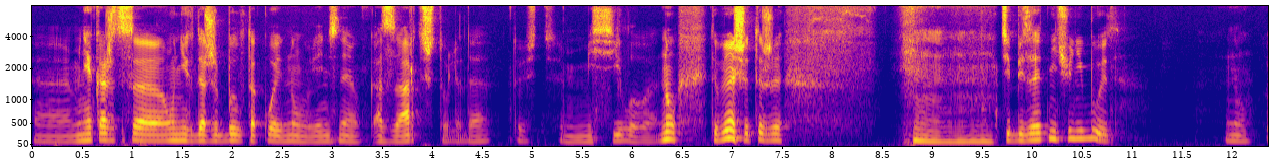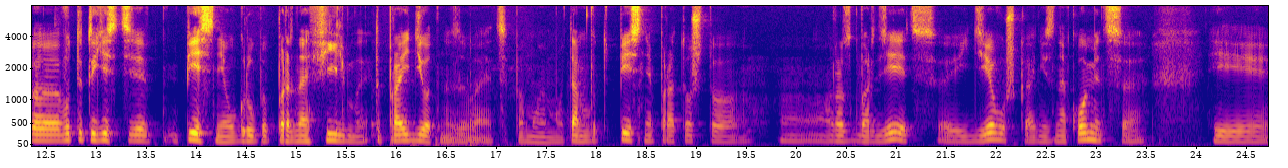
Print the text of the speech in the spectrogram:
Э, мне кажется, у них даже был такой, ну, я не знаю, азарт, что ли, да, то есть Месилова. Ну, ты понимаешь, это же... Хм, тебе за это ничего не будет. Ну, э, вот это есть э, песня у группы порнофильмы. Это пройдет, называется, по-моему. Там вот песня про то, что э, росгвардеец и девушка, они знакомятся, и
